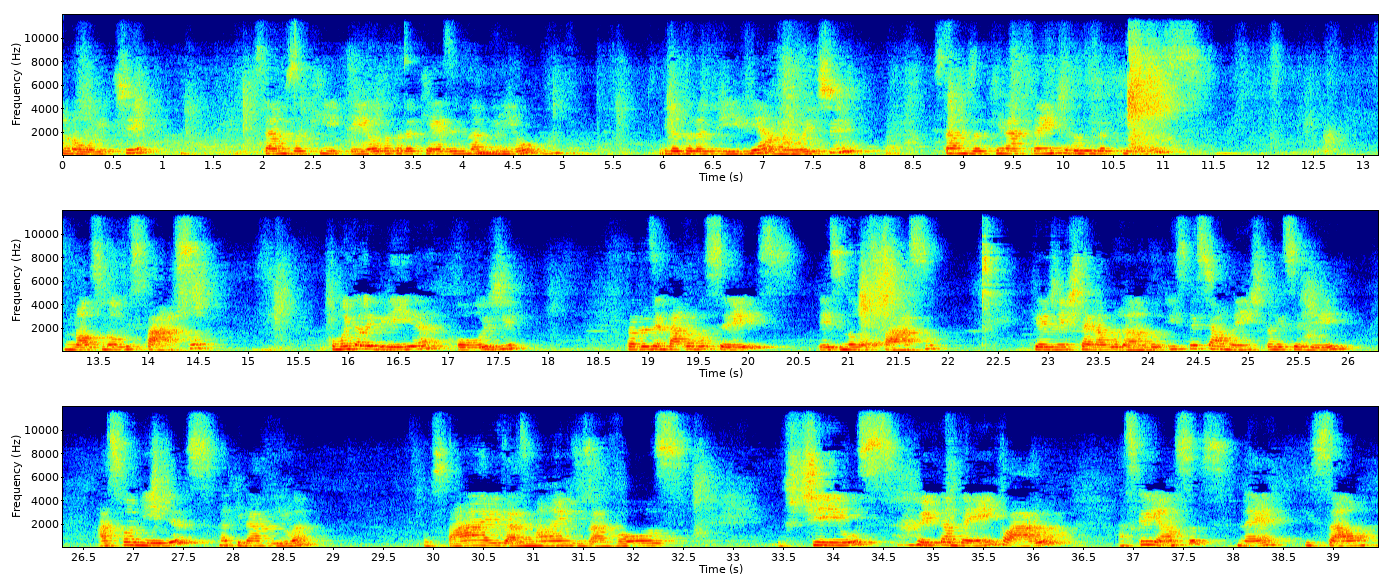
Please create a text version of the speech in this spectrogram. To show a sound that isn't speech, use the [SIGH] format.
Boa noite. Estamos aqui, eu, doutora Kézia Damil e doutora Vivian. Boa noite. Estamos aqui na frente do Vila Kids, no nosso novo espaço, com muita alegria hoje, para apresentar para vocês esse novo espaço que a gente está inaugurando especialmente para receber as famílias aqui da vila, os pais, as mães, os avós, os tios [LAUGHS] e também, claro, as crianças, né, que são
